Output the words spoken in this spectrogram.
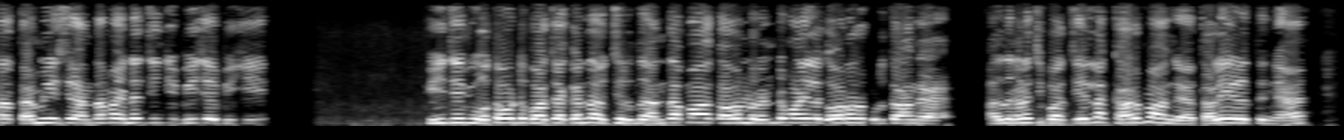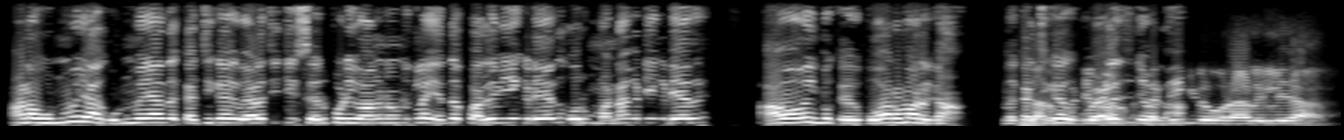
தான் தமிழிசை அந்தமா என்ன செஞ்சு பிஜேபிக்கு? பிஜேபி ஒத்த விட்டு பாஜகன்னு தான் வச்சிருந்து அந்தமா கவர்னர் ரெண்டு மாநில கவர்னர் கொடுத்தாங்க. அது நினைச்சு பார்த்து எல்லாம் கர்மாங்க தலையெழுத்துங்க. ஆனா உண்மையா உண்மையா அந்த கட்சிக்காக வேலை செஞ்சு செருப்படி வாங்கினவனுக்குலாம் எந்த பதவியும் கிடையாது ஒரு மண்ணாங்கட்டியும் கிடையாது. அவன் இப்ப ஓரமா இருக்கான். இந்த கட்சிக்காக வேலை செஞ்சவன் நீங்களும் ஒரு ஆள் இல்லையா?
